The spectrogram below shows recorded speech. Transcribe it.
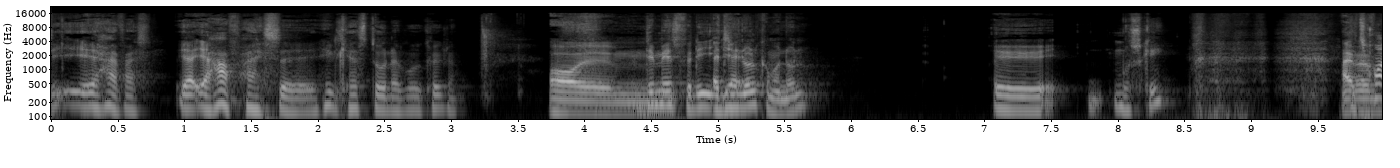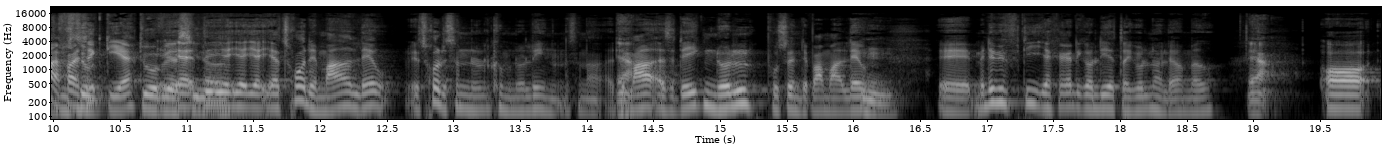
Det har jeg faktisk. Jeg, jeg har faktisk øh, en hel kasse stående ude i køkkenet. Og, øhm, Det er mest fordi... Er det jeg, 0,0? Øh, måske. Ej, Det tror jeg faktisk du, ikke, de er. Du er ved at sige det, noget. jeg, jeg, jeg tror, det er meget lavt. Jeg tror, det er sådan 0,01 eller sådan noget. Det er, meget, altså, det er ikke 0 det er bare meget lavt. Mm. Øh, men det er fordi, jeg kan rigtig godt lide at drikke øl, når jeg laver mad. ja, Og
